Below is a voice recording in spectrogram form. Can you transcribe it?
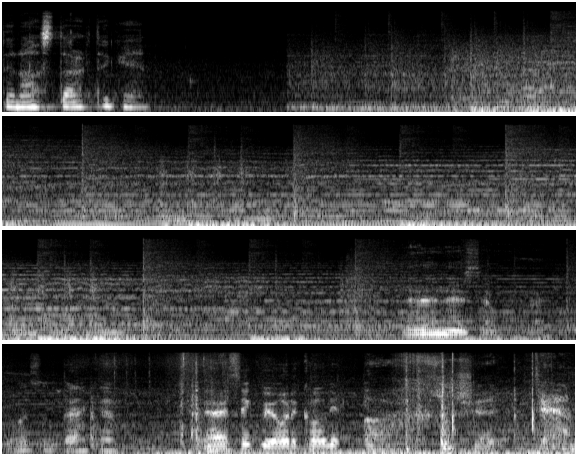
Then I'll start again. In there somewhere, right? You some backup? Yeah, I think we ought to call it. Oh, shit. Damn.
